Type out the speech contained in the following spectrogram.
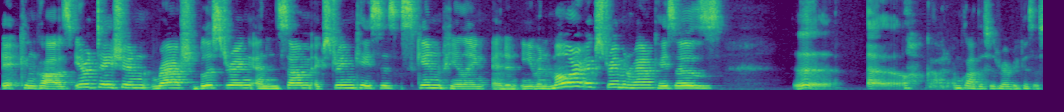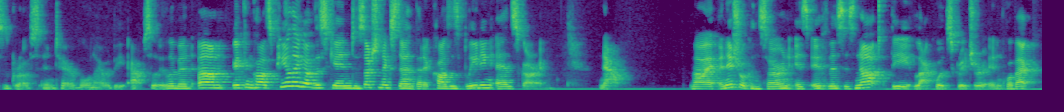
it can cause irritation, rash, blistering, and in some extreme cases, skin peeling, and in even more extreme and rare cases, ugh, oh god, I'm glad this is rare because this is gross and terrible, and I would be absolutely livid. Um, it can cause peeling of the skin to such an extent that it causes bleeding and scarring. Now, my initial concern is if this is not the Lac-Wood Screecher in Quebec,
